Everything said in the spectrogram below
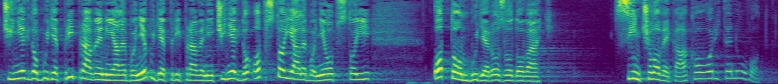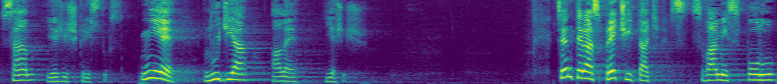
či niekto bude pripravený alebo nebude pripravený, či niekto obstojí alebo neobstojí, o tom bude rozhodovať syn človeka. Ako hovorí ten úvod? Sám Ježiš Kristus. Nie ľudia, ale Ježiš. Chcem teraz prečítať s vami spolu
